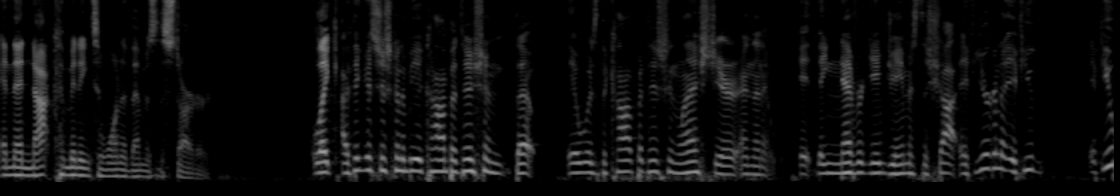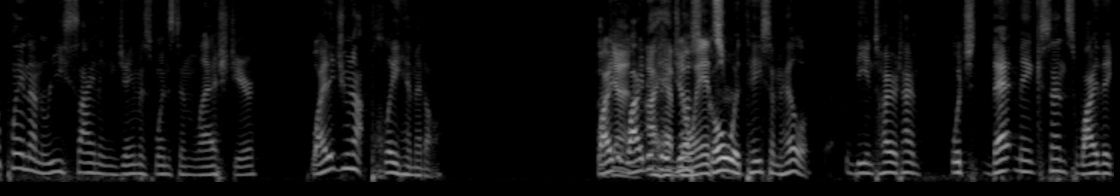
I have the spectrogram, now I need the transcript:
and then not committing to one of them as the starter? Like I think it's just going to be a competition that it was the competition last year, and then it, it they never gave Jameis the shot. If you're gonna if you if you plan on re-signing Jameis Winston last year, why did you not play him at all? Why Again, did why did I they have no just go with Taysom Hill the entire time? Which that makes sense why they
